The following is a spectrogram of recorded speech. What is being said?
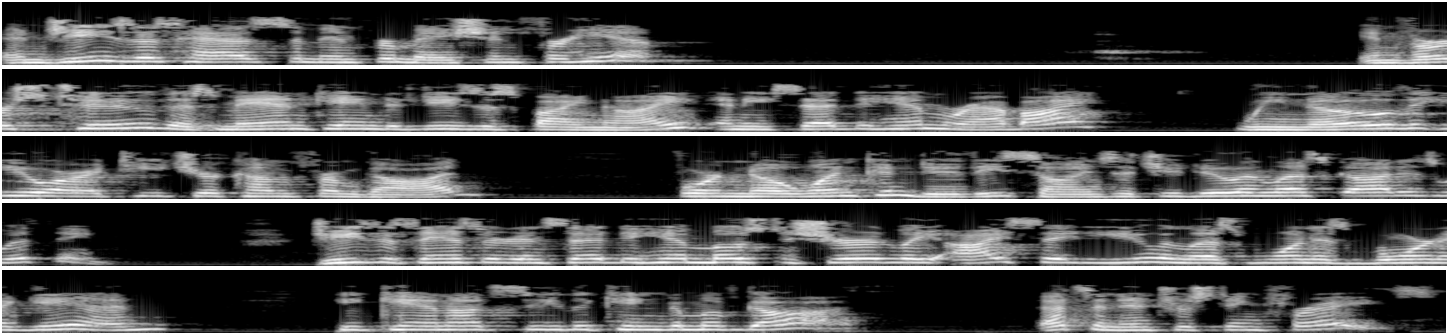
And Jesus has some information for him. In verse 2, this man came to Jesus by night and he said to him, Rabbi, we know that you are a teacher come from God, for no one can do these signs that you do unless God is with him. Jesus answered and said to him, Most assuredly, I say to you, unless one is born again, he cannot see the kingdom of God. That's an interesting phrase.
